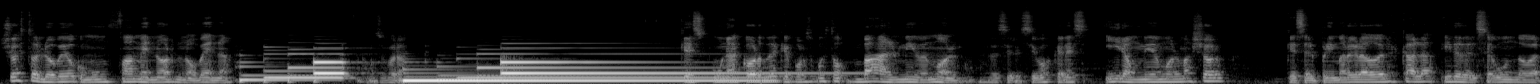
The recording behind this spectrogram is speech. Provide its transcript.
Yo esto lo veo como un Fa menor novena, como si fuera... Que es un acorde que por supuesto va al Mi bemol, es decir, si vos querés ir a un mi bemol mayor, que es el primer grado de la escala, ir del segundo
